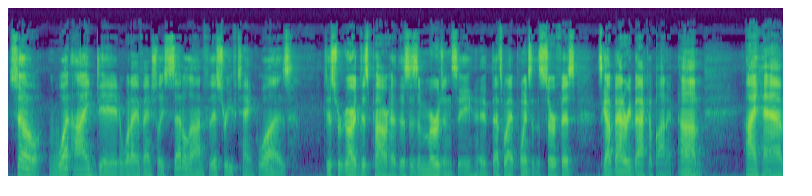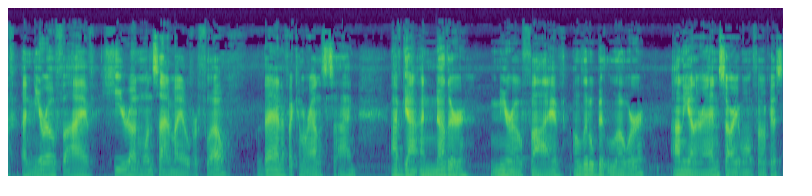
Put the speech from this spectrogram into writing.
So what I did, what I eventually settled on for this reef tank was disregard this power head. This is emergency. It, that's why it points at the surface. It's got battery backup on it. Um, I have a Nero 5 here on one side of my overflow. Then if I come around the side, I've got another Nero 5, a little bit lower on the other end. Sorry, it won't focus.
